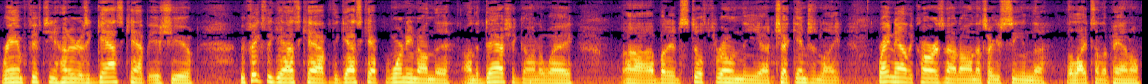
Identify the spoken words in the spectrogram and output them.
Ram 1500. There's a gas cap issue. We fixed the gas cap. The gas cap warning on the on the dash had gone away, uh, but it had still thrown the uh, check engine light. Right now the car is not on. That's why you're seeing the, the lights on the panel.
